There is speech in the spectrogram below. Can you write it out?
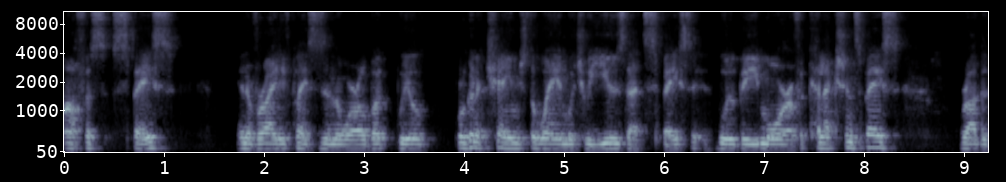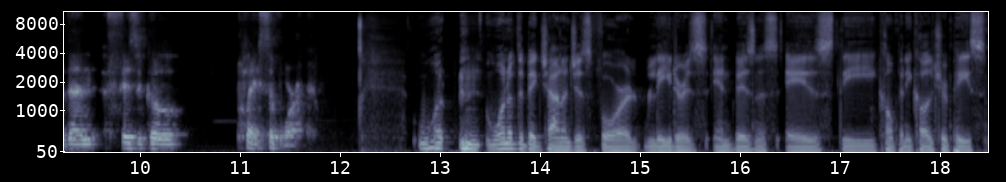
office space in a variety of places in the world, but we'll we're going to change the way in which we use that space. It will be more of a collection space rather than a physical place of work. One, one of the big challenges for leaders in business is the company culture piece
